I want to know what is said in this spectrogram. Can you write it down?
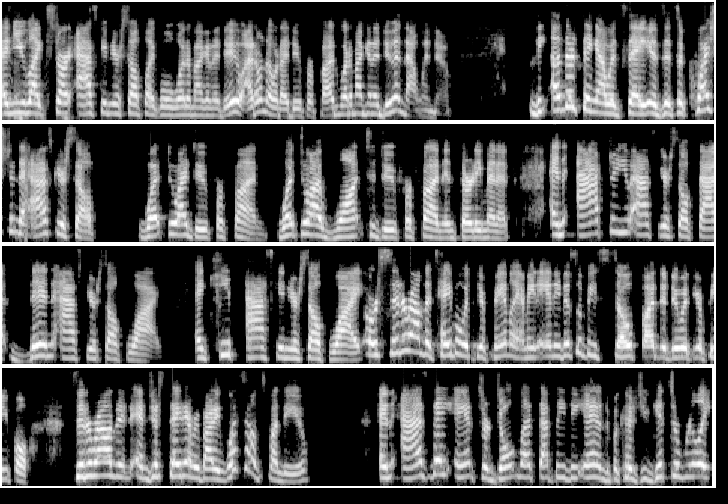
And you like start asking yourself, like, well, what am I going to do? I don't know what I do for fun. What am I going to do in that window? The other thing I would say is it's a question to ask yourself what do I do for fun? What do I want to do for fun in 30 minutes? And after you ask yourself that, then ask yourself why and keep asking yourself why or sit around the table with your family. I mean, Andy, this would be so fun to do with your people. Sit around and, and just say to everybody, what sounds fun to you? And as they answer, don't let that be the end because you get to really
